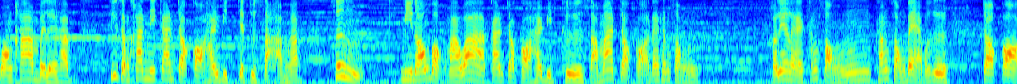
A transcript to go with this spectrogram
มองข้ามไปเลยครับ ที่สำคัญมีการเจาะเกาะไฮบริด 7.3 ครับ ซึ่งมีน้องบอกมาว่าการเจาะเกาะไฮบริดคือสามารถเจาะเกาะได้ทั้งสองเขาเรียกอะไรทั้งสองทั้งสองแบบก็คือ เจาะเกาะ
